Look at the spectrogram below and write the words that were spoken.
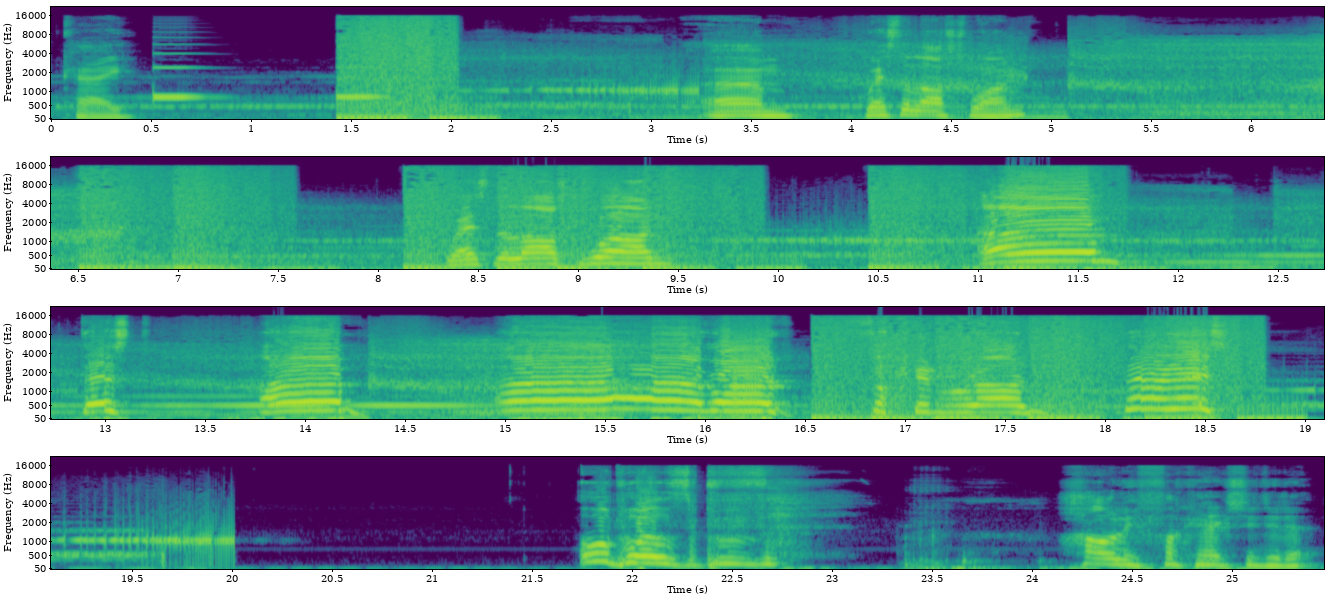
Okay. Um, where's the last one? Where's the last one? Um, there's, um, ah, run! Fucking run! There it is! All boils. Holy fuck, I actually did it.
